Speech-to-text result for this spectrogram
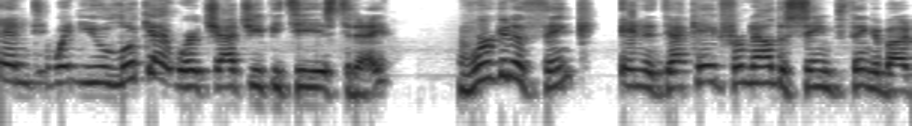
And when you look at where ChatGPT is today, we're going to think in a decade from now the same thing about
